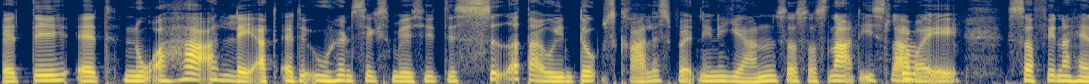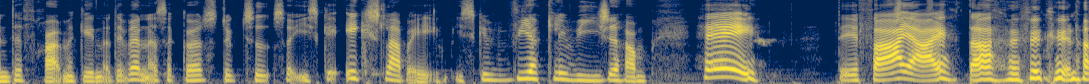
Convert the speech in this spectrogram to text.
at det, at Nord har lært af det uhensigtsmæssige, det sidder der jo i en dum skraldespand inde i hjernen, så så snart I slapper Mm. af, så finder han det frem igen. Og det vil han altså gøre et stykke tid, så I skal ikke slappe af. I skal virkelig vise ham, hey, det er far og jeg, der begynder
